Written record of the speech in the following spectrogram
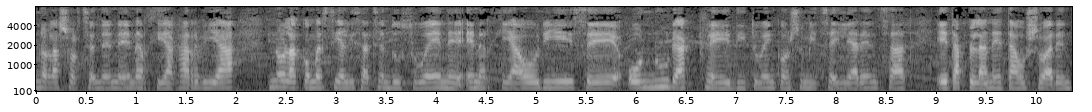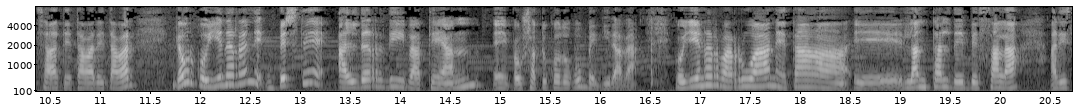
nola sortzen den energia garbia, nola komerzializatzen duzuen e, energia hori, ze onurak dituen konsumitzailearentzat eta planeta osoarentzat eta bar eta bar. Gaur goienerren beste alderdi batean e, pausatuko dugu begirada. Goiener barruan eta e, lantalde bezala ari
